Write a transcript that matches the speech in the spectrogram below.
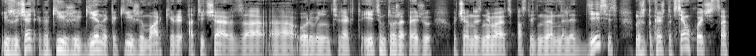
изучать, а какие же гены, какие же маркеры отвечают за э, уровень интеллекта. И этим тоже, опять же, ученые занимаются последние, наверное, лет 10, потому что, конечно, всем хочется,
